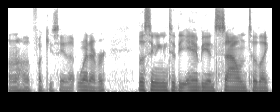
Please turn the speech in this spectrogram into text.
I don't know how the fuck you say that. Whatever. Listening to the ambient sound to like,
